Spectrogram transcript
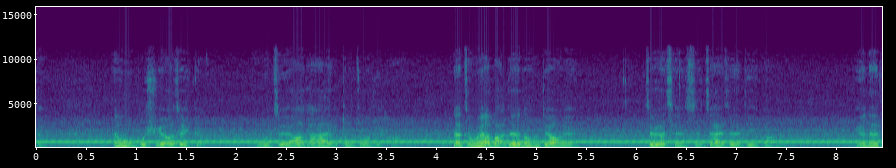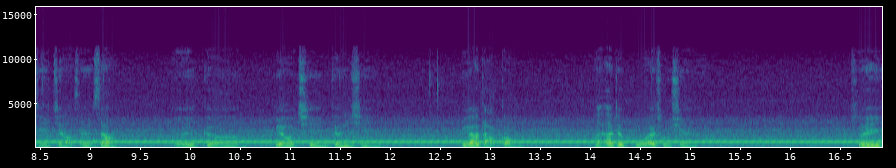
的，那我不需要这个，我只要它有动作就好了。那怎么样把这个弄掉呢？这个城市在这个地方，Unity 讲身上有一个表情更新，不要打勾，那它就不会出现。所以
